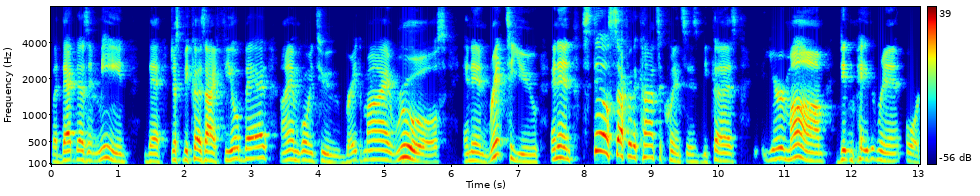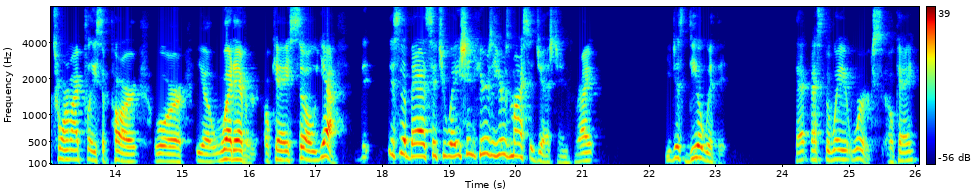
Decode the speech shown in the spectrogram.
but that doesn't mean that just because I feel bad, I am going to break my rules and then rent to you and then still suffer the consequences because your mom didn't pay the rent or tore my place apart or you know whatever okay? So yeah th- this is a bad situation. Here's here's my suggestion right? You just deal with it. That that's the way it works okay?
